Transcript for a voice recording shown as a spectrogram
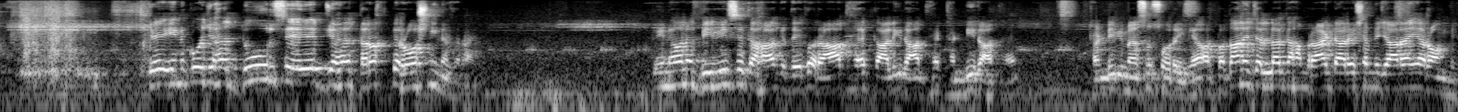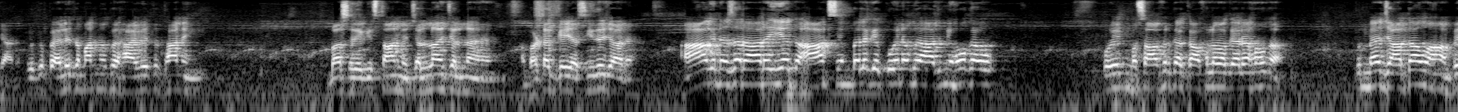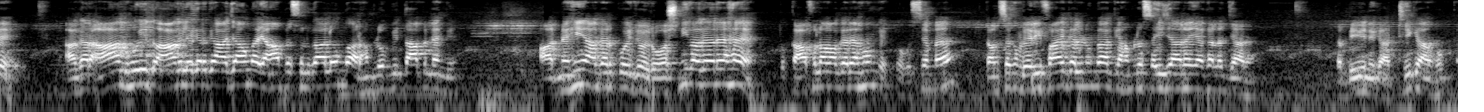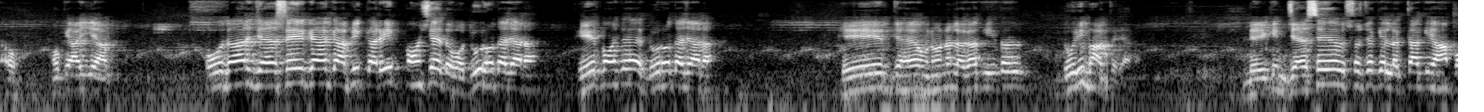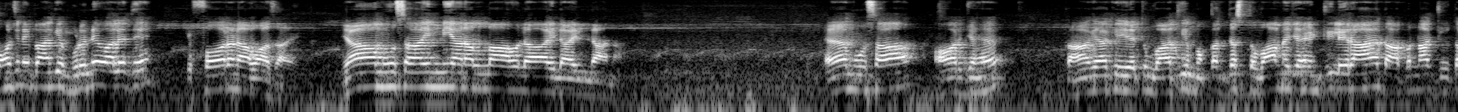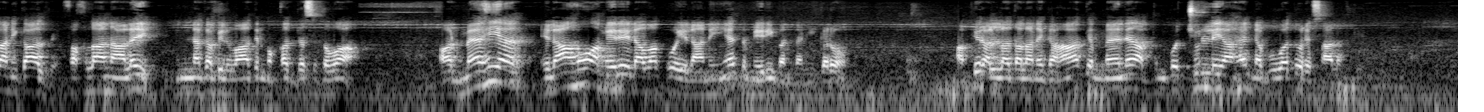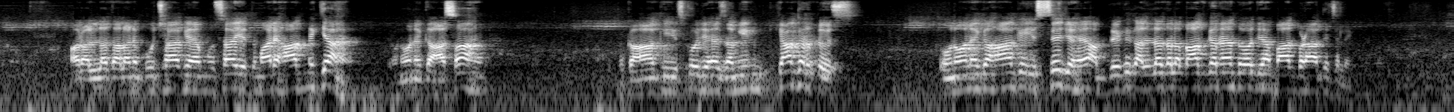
کہ ان کو جو ہے دور سے ایک جو ہے درخت پہ روشنی نظر آئے تو انہوں نے بیوی سے کہا کہ دیکھو رات ہے، کالی رات ہے، ٹھنڈی رات ہے۔ ٹھنڈی بھی محسوس ہو رہی ہے اور پتہ نہیں چل رہا کہ ہم رائٹ ڈائریکشن میں جا رہے ہیں یا رانگ میں جا رہے ہیں، کیونکہ پہلے زمانے میں کوئی ہائی وے تو تھا نہیں۔ بس ریگستان میں چلنا ہی چلنا ہے۔ اب اٹک گئے یا سیدھے جا رہے ہیں۔ آگ نظر آ رہی ہے تو آگ سمبل ہے کہ کوئی نہ کوئی آدمی ہوگا وہ۔ کوئی مسافر کا قافلہ وغیرہ ہوگا۔ تو میں جاتا ہوں وہاں پہ۔ اگر آگ ہوئی تو آگ لے کر کے آ جاؤں گا، یہاں پہ سلگا لوں گا اور ہم لوگ بھی تاپ لیں گے۔ اور نہیں اگر کوئی جو روشنی وغیرہ ہے تو قافلہ وغیرہ ہوں گے، تو اس سے میں کم سے کم ویریفائی کر لوں گا کہ ہم لوگ صحیح جا رہے ہیں یا غلط جا رہے ہیں۔ تب بیوی نے کہا، ٹھیک ہے، ہو کے آئیے آپ۔ ادھر جیسے کیا کہ ابھی قریب پہنچے تو وہ دور ہوتا جا رہا۔ پھر پہنچے دور ہوتا جا رہا۔ پھر جو ہے انہوں نے لگا کہ یہ تو دور ہی بھاگتے جا رہا۔ لیکن جیسے سوچا کہ لگتا کہ یہاں پہنچ نہیں پائیں گے، مڑنے والے تھے کہ فوراً آواز آئے۔ یا موسا اللہ اللہ اے موسا اور جو ہے، کہا گیا کہ یہ تم بات یہ مقدس طوا میں جو ہے انٹری لے رہا ہے، تو اپنا جوتا نکال دے فخلا نالئی ان کا بلوات مقدس طوا اور میں ہی الہ ہوں، اور میرے علاوہ کوئی الہ نہیں ہے، تو میری بندگی کرو۔ اور پھر اللہ تعالیٰ نے کہا کہ میں نے اب تم کو چن لیا ہے نبوت و رسالت کے۔ اور اللہ تعالیٰ نے پوچھا کہ موسا یہ تمہارے ہاتھ میں کیا ہے؟ انہوں نے کہا، آسا۔ ہے تو کہا کہ اس کو جو ہے زمین کیا کرتے ہو اس؟ تو انہوں نے کہا کہ اس سے جو ہے، اب دیکھے کہ اللہ تعالیٰ بات کر رہے ہیں تو جو ہے بات بڑھا کے چلیں۔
